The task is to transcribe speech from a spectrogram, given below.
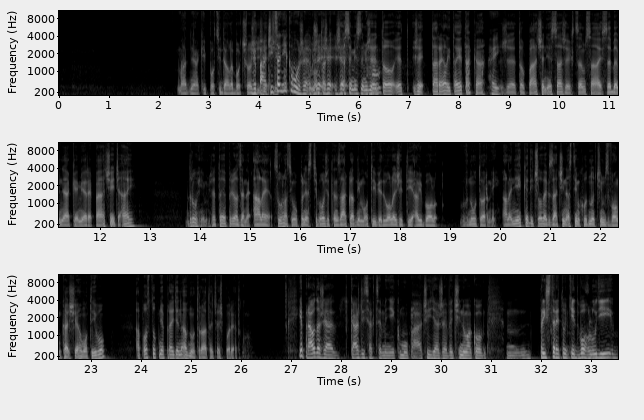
mať nejaký pocit alebo čo. Že páčiť sa niekomu? Že, no, že, tak že, že... Ja si myslím, že, to je, že tá realita je taká, Hej. že to páčenie sa, že chcem sa aj sebe v nejakej miere páčiť, aj druhým, že to je prirodzené. Ale súhlasím úplne s tebou, že ten základný motív je dôležitý, aby bol vnútorný. Ale niekedy človek začína s tým chudnutím z vonkajšieho motívu a postupne prejde na vnútro a to je tiež v poriadku. Je pravda, že každý sa chceme niekomu páčiť a že väčšinou ako pri stretnutí dvoch ľudí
